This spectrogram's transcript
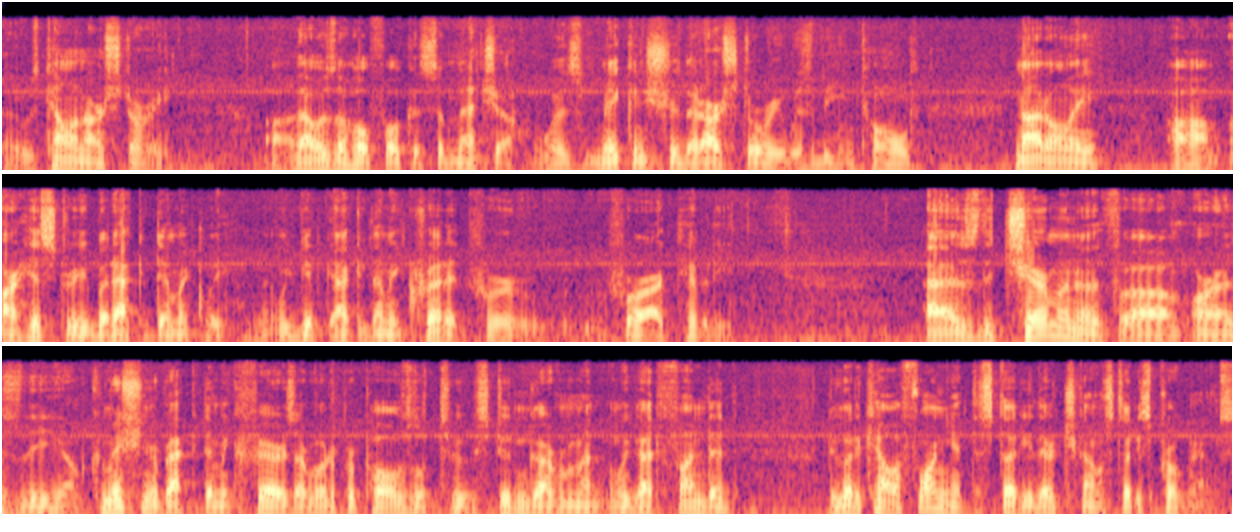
It was telling our story. Uh, that was the whole focus of MECHA, was making sure that our story was being told, not only um, our history, but academically. We get academic credit for, for our activity. As the chairman of, um, or as the um, commissioner of academic affairs, I wrote a proposal to student government, and we got funded to go to California to study their Chicano studies programs.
